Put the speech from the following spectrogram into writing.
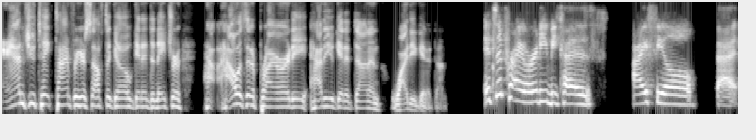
And you take time for yourself to go get into nature. How, how is it a priority? How do you get it done? And why do you get it done? It's a priority because I feel that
